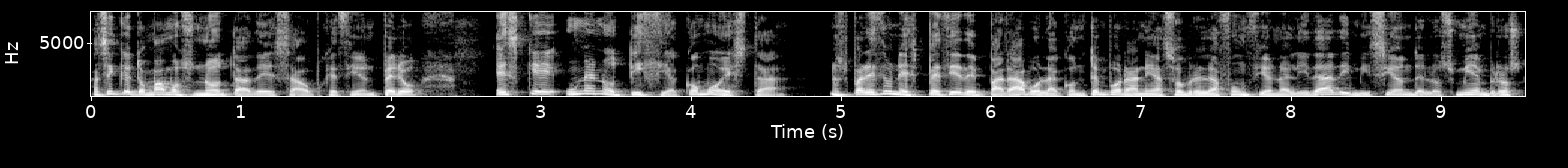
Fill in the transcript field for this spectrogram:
Así que tomamos nota de esa objeción, pero es que una noticia como esta nos parece una especie de parábola contemporánea sobre la funcionalidad y misión de los miembros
